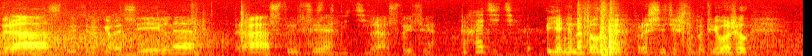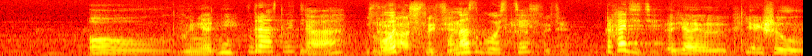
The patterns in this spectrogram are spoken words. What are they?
Здравствуйте, Ольга Васильевна. Здравствуйте. Здравствуйте. Проходите. Я ненадолго, простите, что потревожил. О, вы не одни? Здравствуйте. Да. Здравствуйте. Вот, у нас гости. Здравствуйте. Проходите. Я, я решил,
